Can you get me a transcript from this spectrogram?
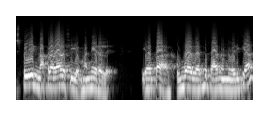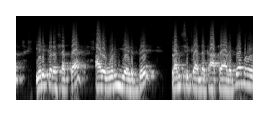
ஸ்பிளின் அப்புறம் வேலை செய்யும் மண்ணீரல். எப்ப? ஒன்பதுல இருந்து பதினொன்று வரைக்கும் இருக்கிற சத்தை அதை உறிஞ்சி எடுத்து லங்ஸுக்கு அந்த காற்றை அனுப்பி அப்புறம்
